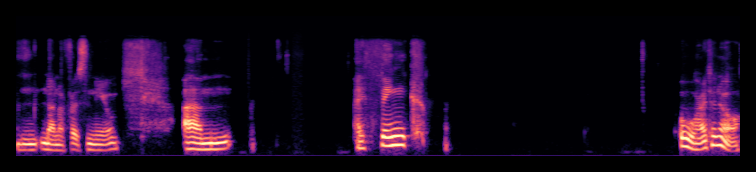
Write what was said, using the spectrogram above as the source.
none of us knew. Um, I think oh, I don't know.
